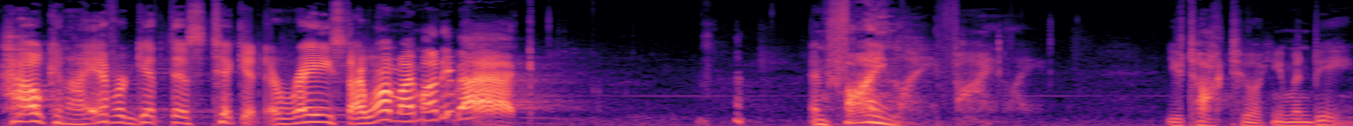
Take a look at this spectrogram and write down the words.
how can I ever get this ticket erased? I want my money back. and finally, finally, you talk to a human being.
